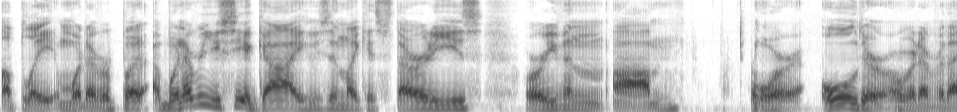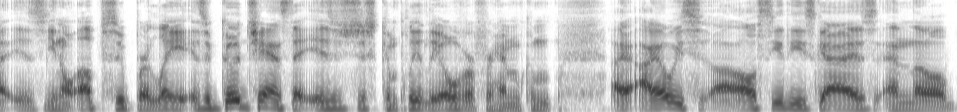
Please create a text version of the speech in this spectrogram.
up late and whatever. But whenever you see a guy who's in like his 30s or even, um, or older or whatever that is, you know, up super late is a good chance that is just completely over for him. I, I always, I'll see these guys and they'll,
